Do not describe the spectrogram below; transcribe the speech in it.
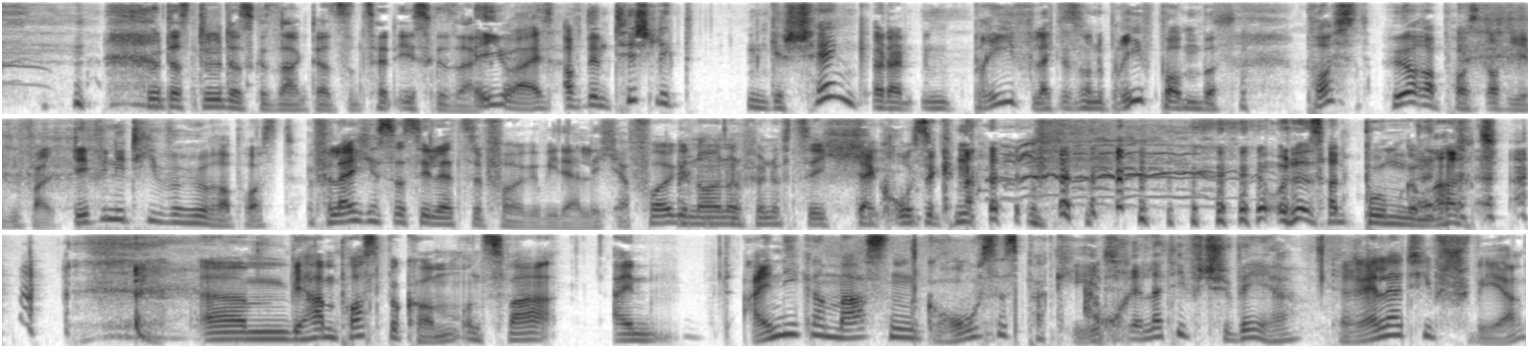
Gut, dass du das gesagt hast, sonst hätte ich es gesagt. Ich weiß, auf dem Tisch liegt ein Geschenk oder ein Brief, vielleicht ist es so eine Briefbombe. Post, Hörerpost auf jeden Fall. Definitive Hörerpost. Vielleicht ist das die letzte Folge wieder, Licher. Folge 59. Der große Knall. und es hat Boom gemacht. ähm, wir haben Post bekommen und zwar ein einigermaßen großes Paket. Auch relativ schwer. relativ schwer.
